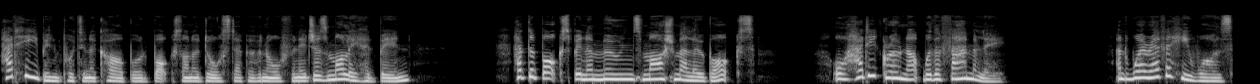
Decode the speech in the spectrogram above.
Had he been put in a cardboard box on a doorstep of an orphanage as Molly had been? Had the box been a Moon's marshmallow box? Or had he grown up with a family? And wherever he was,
